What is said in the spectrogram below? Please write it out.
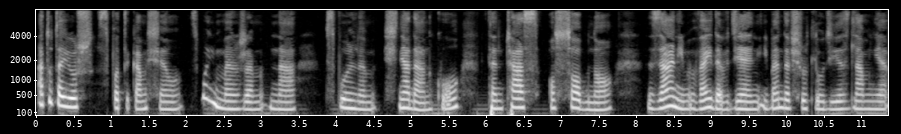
A tutaj już spotykam się z moim mężem na wspólnym śniadanku. Ten czas osobno, zanim wejdę w dzień i będę wśród ludzi, jest dla mnie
